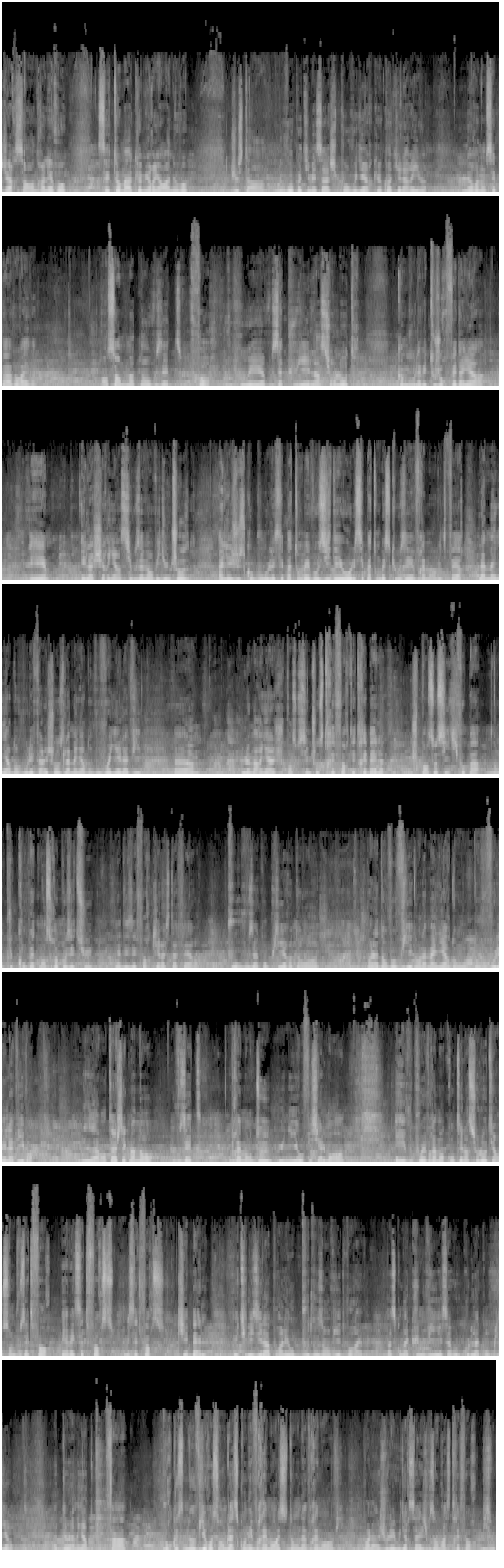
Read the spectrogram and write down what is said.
Gersandre, Aléro, c'est Thomas Kemurian à nouveau. Juste un nouveau petit message pour vous dire que quoi qu'il arrive, ne renoncez pas à vos rêves. Ensemble maintenant vous êtes forts, vous pouvez vous appuyer l'un sur l'autre, comme vous l'avez toujours fait d'ailleurs, et, et lâchez rien. Si vous avez envie d'une chose, allez jusqu'au bout, laissez pas tomber vos idéaux, laissez pas tomber ce que vous avez vraiment envie de faire, la manière dont vous voulez faire les choses, la manière dont vous voyez la vie. Euh, le mariage, je pense que c'est une chose très forte et très belle. Je pense aussi qu'il ne faut pas non plus complètement se reposer dessus. Il y a des efforts qui restent à faire pour vous accomplir dans, vos vies et dans la manière dont, vous voulez la vivre. L'avantage, c'est que maintenant, vous êtes vraiment deux, unis officiellement. hein. et vous pouvez vraiment compter l'un sur l'autre et ensemble vous êtes forts. Et avec cette force, mais cette force qui est belle, utilisez-la pour aller au bout de vos envies et de vos rêves. Parce qu'on n'a qu'une vie et ça vaut le coup de l'accomplir de la manière, pour que nos vies ressemblent à ce qu'on est vraiment et ce dont on a vraiment envie. Voilà, je voulais vous dire ça et je vous embrasse très fort. Bisous.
